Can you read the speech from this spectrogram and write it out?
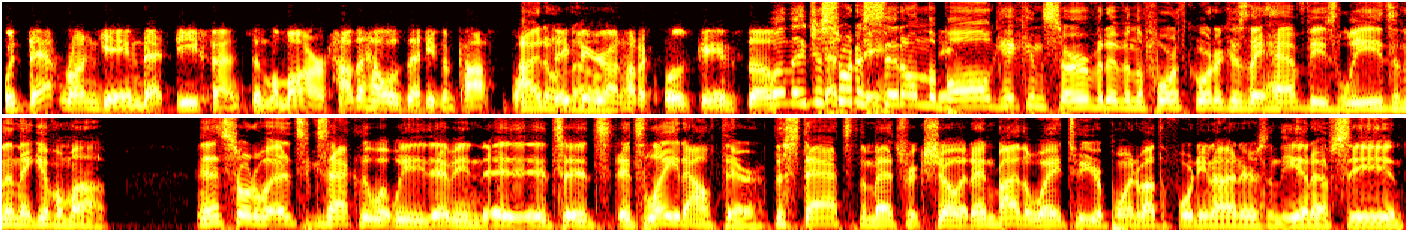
With that run game, that defense, and Lamar, how the hell is that even possible? I don't they know. figure out how to close games, though. Well, they just sort of sit on the ball, get conservative in the fourth quarter because they have these leads, and then they give them up. And that's sort of it's exactly what we. I mean, it's it's it's laid out there. The stats, the metrics show it. And by the way, to your point about the 49ers and the NFC and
